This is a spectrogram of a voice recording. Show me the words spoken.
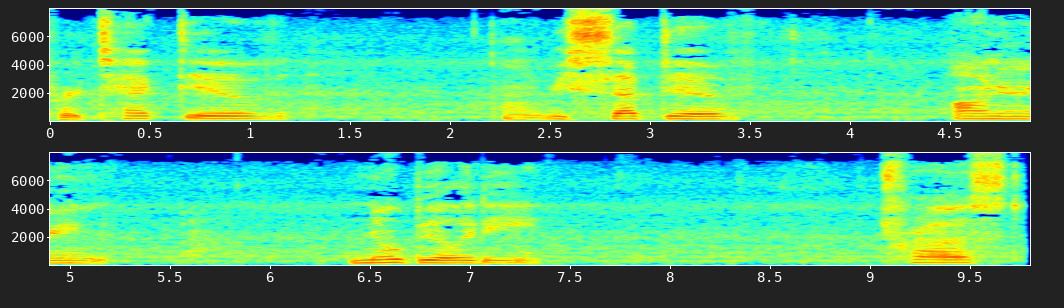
protective, uh, receptive, honoring, nobility, trust,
